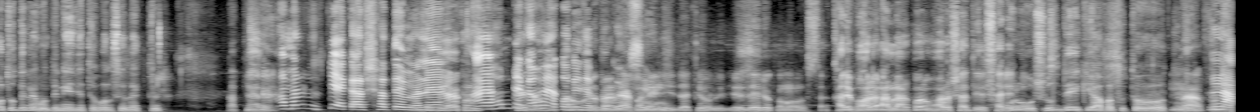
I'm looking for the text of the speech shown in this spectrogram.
কতদিনের মধ্যে নিয়ে যেতে বলছে ডাক্তার? আপনার আমার টেকার সাথে মানে এখন এখন টেকা হয়ে করে যাবে করেন এখনই নিয়ে যেতে হবে। এই যে এরকম অবস্থা। খালি ভর আল্লাহর পর ভরসা দিয়ে সারি কোনো ওষুধ দিয়ে কি আপাতত না না,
